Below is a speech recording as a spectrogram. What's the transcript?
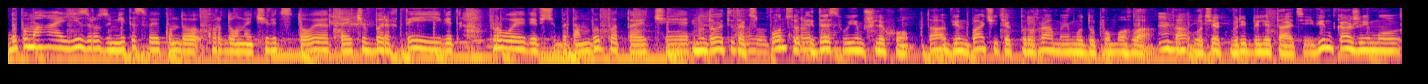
допомагає їй зрозуміти свої кордони, чи відстояти, чи вберегти її від проявів, щоб там виплати, чи Ну давайте так, е, спонсор покорити. іде своїм шляхом. Та він бачить, як програма йому допомогла, та от як в реабілітації. Він каже йому,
